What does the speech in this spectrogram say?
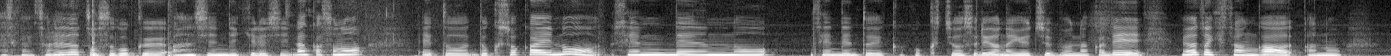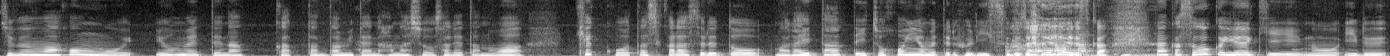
確かにそれだとすごく安心できるし、なんかそのえっと読書会の宣伝の宣伝というか告知をするような YouTube の中で宮崎さんがあの自分は本を読めてなかったんだみたいな話をされたのは結構私からすると、まあ、ライターって一応本読めてるふりするじゃないですか。なんかすごく勇気のいる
